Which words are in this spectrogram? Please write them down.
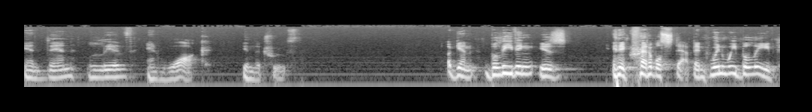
and then live and walk in the truth. Again, believing is an incredible step. And when we believe,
